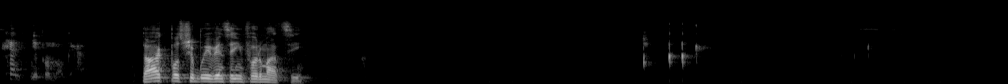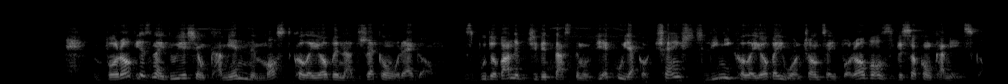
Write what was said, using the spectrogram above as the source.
chętnie pomogę. Tak, potrzebuję więcej informacji. W Worowie znajduje się kamienny most kolejowy nad rzeką Regą, zbudowany w XIX wieku jako część linii kolejowej łączącej Worowo z Wysoką Kamieńską.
